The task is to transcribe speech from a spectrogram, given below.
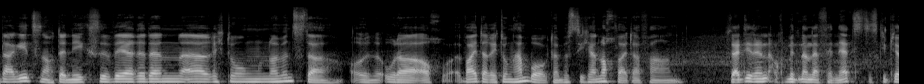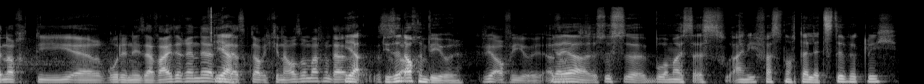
da geht's noch. Der nächste wäre dann äh, Richtung Neumünster oder, auch weiter Richtung Hamburg. Da müsste ich ja noch weiter fahren. Seid ihr denn auch miteinander vernetzt? Es gibt ja noch die äh, Rodeneser Weideränder, die Ja. das, glaube ich, genauso machen. Da Ja, die sind auch im Viol. wie auch Öl. Also, ja, ja, es ist, äh, Burmeister ist eigentlich fast noch der Letzte wirklich,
